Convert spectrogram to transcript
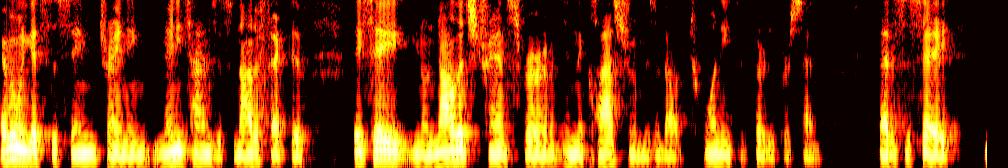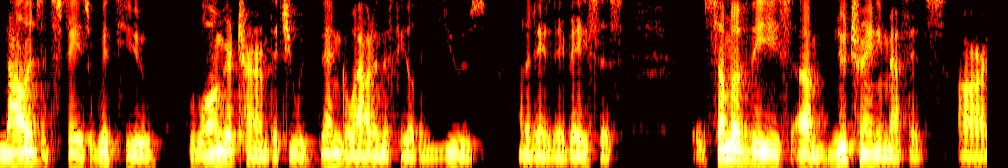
Everyone gets the same training. Many times it's not effective. They say, you know, knowledge transfer in the classroom is about 20 to 30%. That is to say, knowledge that stays with you longer term that you would then go out in the field and use on a day to day basis. Some of these um, new training methods are,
